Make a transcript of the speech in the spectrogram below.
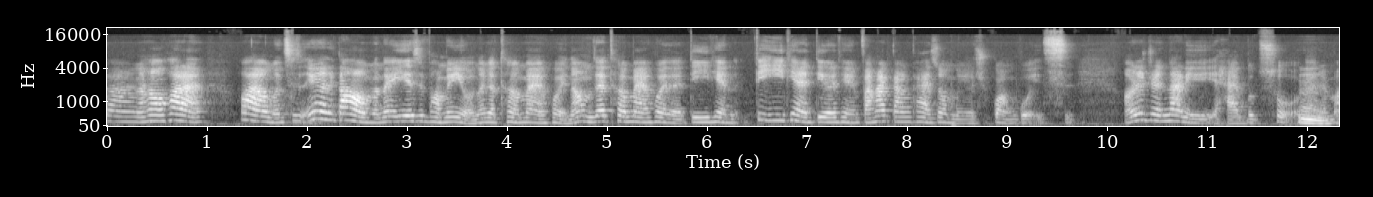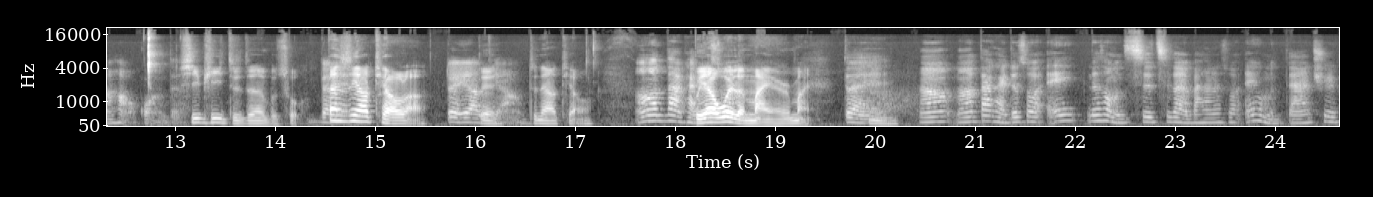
对啊，然后后来后来我们吃，因为刚好我们那个夜市旁边有那个特卖会，然后我们在特卖会的第一天、第一天的第二天，反正它刚开的时候我们有去逛过一次，然后就觉得那里还不错，感觉蛮好逛的。CP 值真的不错，但是要挑啦，对，要对挑。，真的要挑，然后大凯不要为了买而买。对，然后然后大凯就说，哎、那时候我们吃吃到一半，他就说，哎、我们等下去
